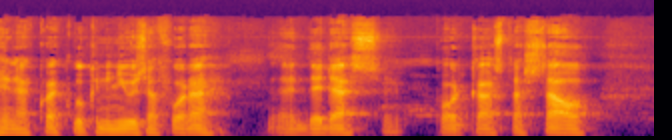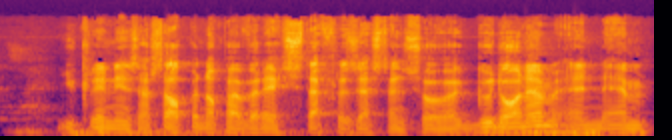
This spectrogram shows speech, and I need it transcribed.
in a quick look in the news before I uh, did this podcast, are still Ukrainians are still putting up a very stiff resistance. So uh, good on them, and um,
